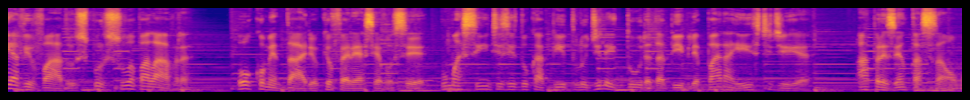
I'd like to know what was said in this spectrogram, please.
Reavivados por Sua Palavra. O comentário que oferece a você uma síntese do capítulo de leitura da Bíblia para este dia. Apresentação:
